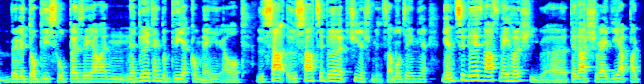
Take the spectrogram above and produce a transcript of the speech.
byli dobrý soupeři, ale nebyli tak dobrý jako my. Jo. Rusá, Rusáci byli lepší než my, samozřejmě. Němci byli z nás nejhorší, eh, teda Švédi a pak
